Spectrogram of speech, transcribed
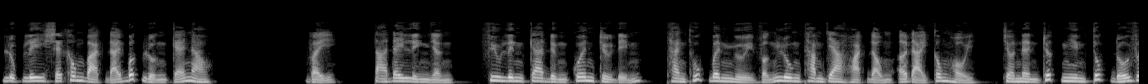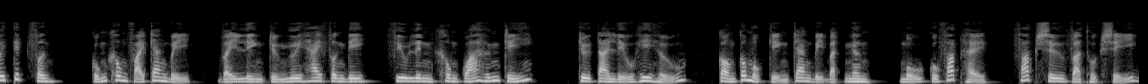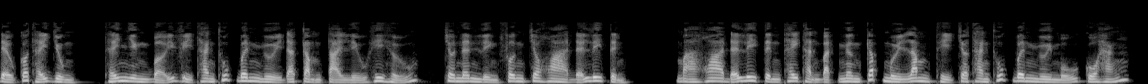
Lục ly sẽ không bạc đãi bất luận kẻ nào. Vậy, ta đây liền nhận, phiêu linh ca đừng quên trừ điểm, thang thuốc bên người vẫn luôn tham gia hoạt động ở đại công hội, cho nên rất nghiêm túc đối với tích phân, cũng không phải trang bị, vậy liền trừ ngươi hai phân đi, phiêu linh không quá hứng trí. Trừ tài liệu hy hữu, còn có một kiện trang bị bạch ngân, mũ của pháp hệ, pháp sư và thuật sĩ đều có thể dùng, thế nhưng bởi vì thang thuốc bên người đã cầm tài liệu hy hữu, cho nên liền phân cho hoa để ly tình. Mà hoa để ly tình thay thành bạch ngân cấp 15 thì cho thang thuốc bên người mũ của hắn.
